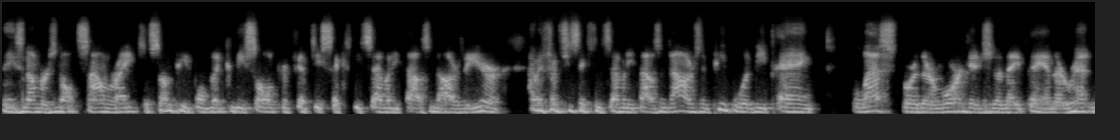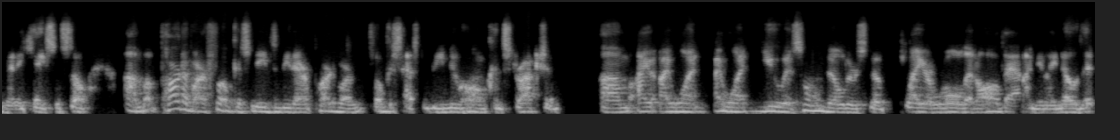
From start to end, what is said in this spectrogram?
These numbers don't sound right to some people, but can be sold for 50, 60, 70,000 dollars a year. I mean, 50, 60, 70,000 dollars, and people would be paying less for their mortgage than they pay in their rent in many cases. So um, part of our focus needs to be there. Part of our focus has to be new home construction um, I, I, want I want you as home builders to play a role in all that. I mean, I know that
